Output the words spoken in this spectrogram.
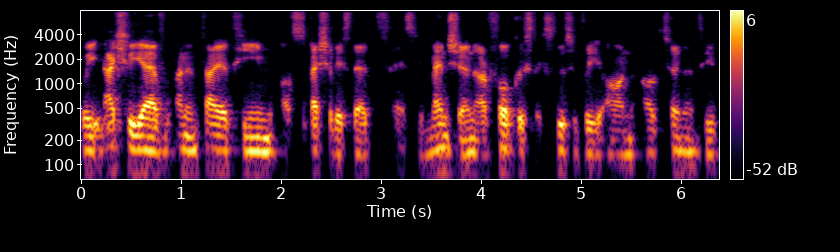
we actually have an entire team of specialists that, as you mentioned, are focused exclusively on alternative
